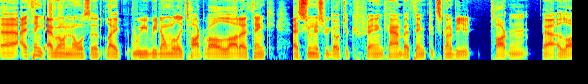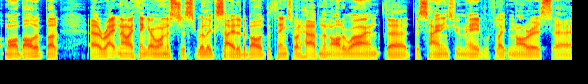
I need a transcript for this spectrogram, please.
Uh, I think everyone knows it. Like we, we don't really talk about it a lot. I think as soon as we go to training camp, I think it's going to be talking uh, a lot more about it. But uh, right now, I think everyone is just really excited about the things what happened in Ottawa and uh, the signings we made with like Norris uh,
